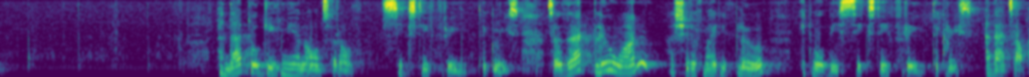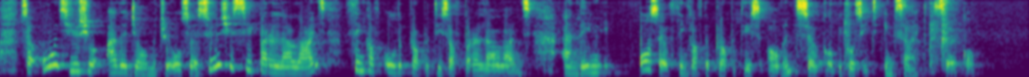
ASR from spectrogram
And that will give me an answer of 63 degrees. So that blue one, I should have made it blue, it will be 63 degrees and that's how. So always use your other geometry also. As soon as you see parallel lines think of all the properties of parallel lines. And then also think of the properties of a circle because it's inside a circle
